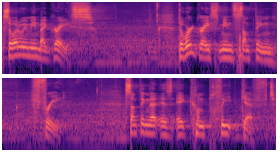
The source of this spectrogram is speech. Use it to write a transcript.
So, what do we mean by grace? The word grace means something free something that is a complete gift.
